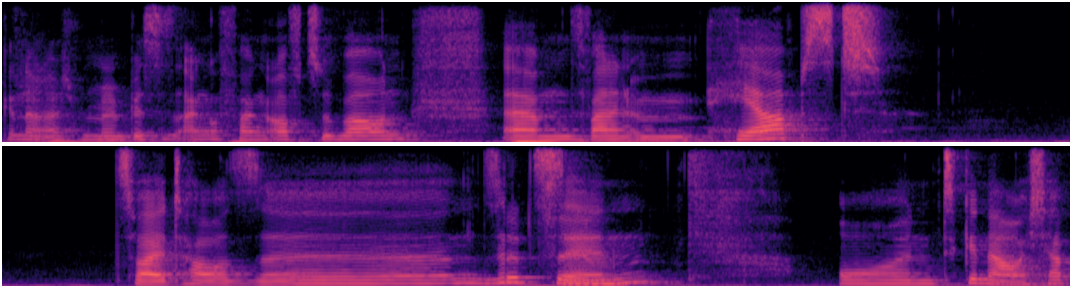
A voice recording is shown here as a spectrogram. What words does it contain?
Genau, da habe ich mein Business angefangen aufzubauen. Ähm, das war dann im Herbst 2017. 17. Und genau, ich habe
